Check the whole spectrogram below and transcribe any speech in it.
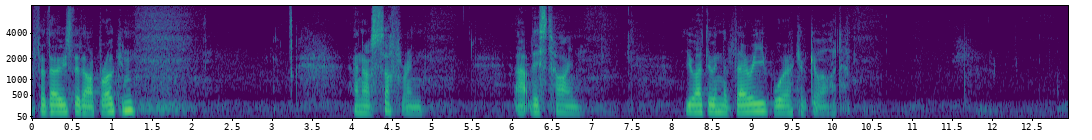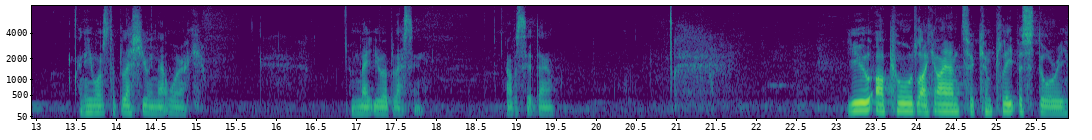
for those that are broken and are suffering at this time. You are doing the very work of God. And He wants to bless you in that work and make you a blessing. Have a sit down. You are called, like I am, to complete the story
